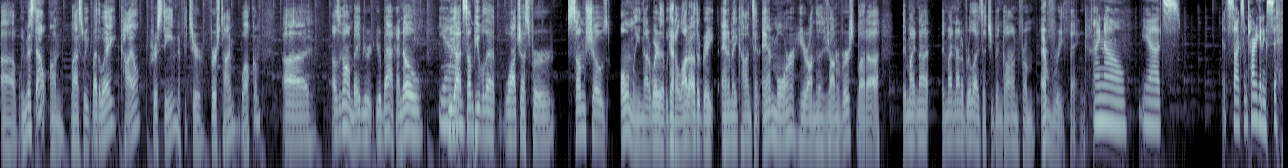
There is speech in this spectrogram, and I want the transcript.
uh, we missed out on last week. By the way, Kyle, Christine, if it's your first time, welcome. Uh, How's it going, babe? You're you're back. I know Yeah. we got some people that watch us for some shows only, not aware that we got a lot of other great anime content and more here on the genreverse, but uh they might not they might not have realized that you've been gone from everything. I know. Yeah, it's it sucks. I'm tired of getting sick.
